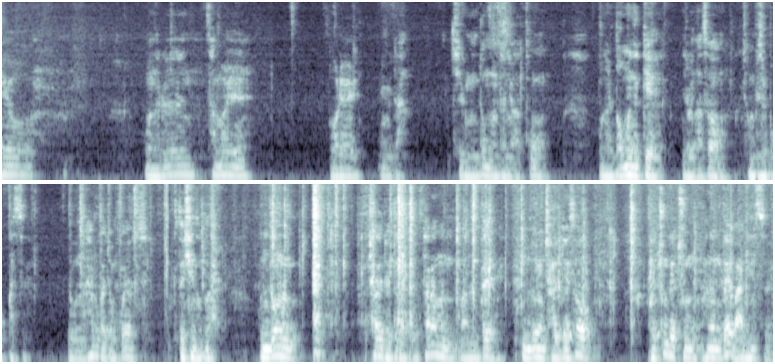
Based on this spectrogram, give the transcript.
안녕하세요. 오늘은 3월 월요일입니다. 지금 운동 다녀왔고 오늘 너무 늦게 일어나서 정비실 못 갔어요. 오늘 하루가 좀 꼬였어. 그 대신 오늘 운동은 잘 되더라고요. 사람은 많은데 운동은 잘 돼서 대충 대충 하는데 많이 했어요.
